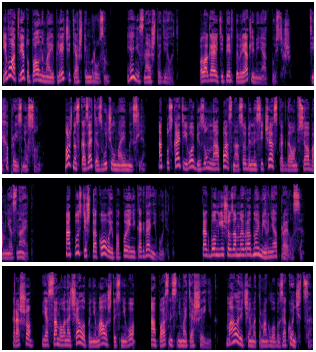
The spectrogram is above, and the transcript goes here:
Его ответ упал на мои плечи тяжким грузом. Я не знаю, что делать. Полагаю, теперь ты вряд ли меня отпустишь, тихо произнес он. Можно сказать, озвучил мои мысли. Отпускать его безумно опасно, особенно сейчас, когда он все обо мне знает. Отпустишь такого, и покоя никогда не будет. Как бы он еще за мной в родной мир не отправился. Хорошо, я с самого начала понимала, что с него опасно снимать ошейник. Мало ли чем это могло бы закончиться.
